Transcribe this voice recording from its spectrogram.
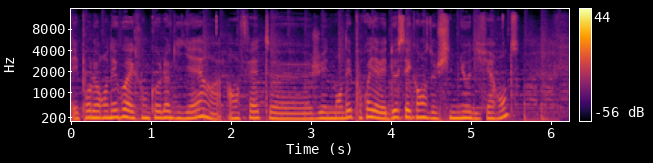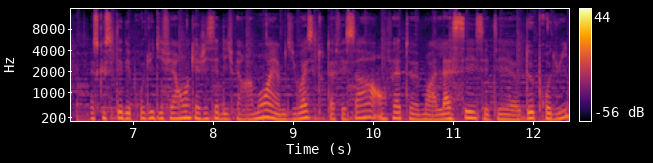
Et pour le rendez-vous avec l'oncologue hier, en fait, euh, je lui ai demandé pourquoi il y avait deux séquences de chimio différentes. Est-ce que c'était des produits différents qui agissaient différemment Et elle me dit ouais, c'est tout à fait ça. En fait, euh, bon, l'AC c'était euh, deux produits.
